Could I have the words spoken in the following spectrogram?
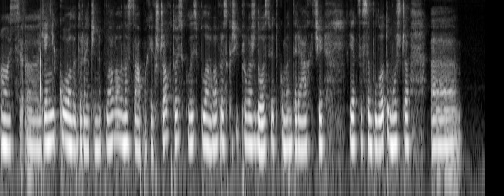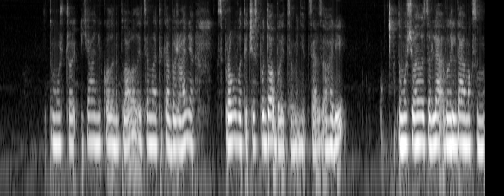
Ось е, я ніколи, до речі, не плавала на сапах. Якщо хтось колись плавав, розкажіть про ваш досвід в коментарях, чи як це все було, тому що. Е, тому що я ніколи не плавала, і це моє таке бажання спробувати, чи сподобається мені це взагалі. Тому що воно виглядає максим,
